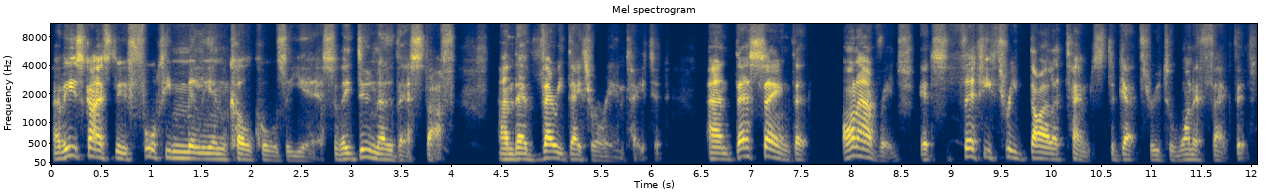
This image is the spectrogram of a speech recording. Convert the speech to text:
Now, these guys do 40 million cold calls a year, so they do know their stuff and they're very data orientated. And they're saying that on average, it's 33 dial attempts to get through to one effective.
